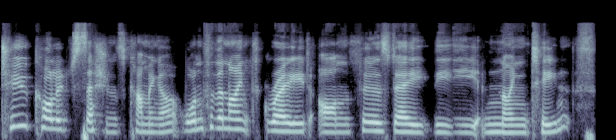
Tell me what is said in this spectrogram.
two college sessions coming up one for the ninth grade on Thursday, the 19th,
